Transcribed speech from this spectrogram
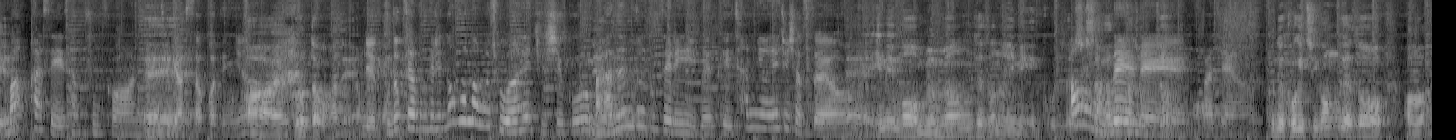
예. 오마카세 상품권을 예, 예. 드렸었거든요. 아, 예, 그렇다고 하네요. 네, 구독자분들이 너무너무 좋아해 주시고 네. 많은 분들이 이벤트에 참여해 주셨어요. 예, 이미 뭐 몇 명께서는 이미 거기서 아, 식사하고 네네. 가셨죠. 어. 맞아요. 근데 거기 직원께서 어,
